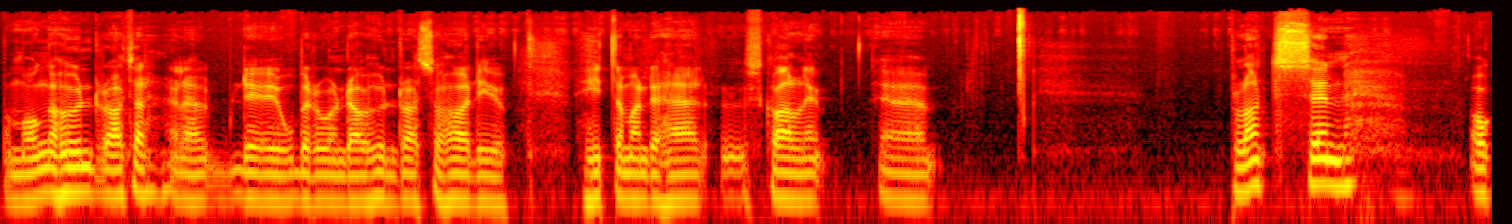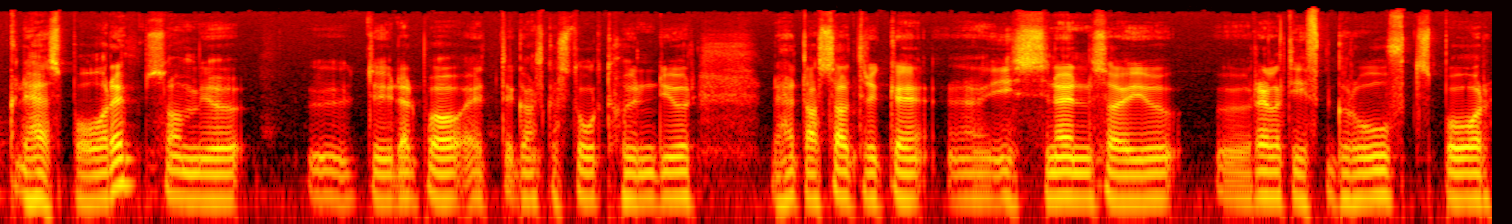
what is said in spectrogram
På många hundraser, eller det är oberoende av hundras, så har de ju, hittar man det här skallet. Eh, platsen och det här spåret som ju eh, tyder på ett ganska stort hunddjur. Det här tassavtrycket eh, i snön så är ju eh, relativt grovt spår.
